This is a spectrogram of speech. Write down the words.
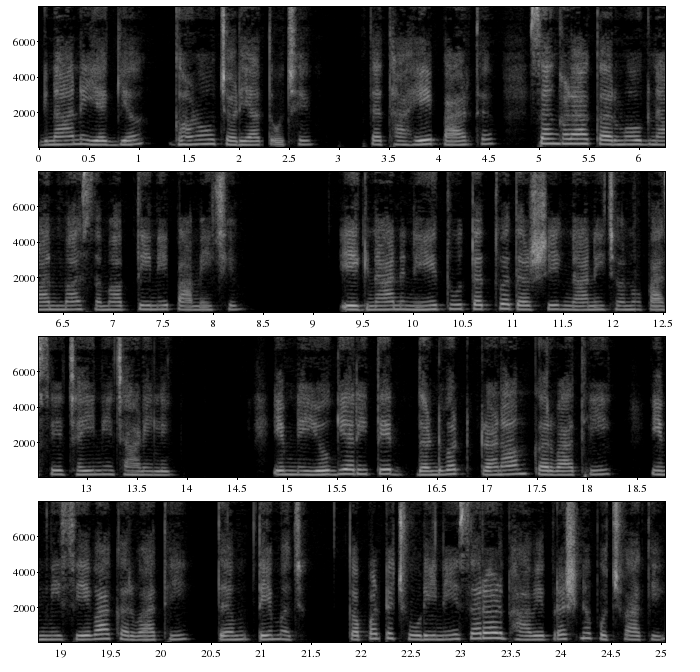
જ્ઞાન યજ્ઞ ઘણો ચડિયાતો છે. તથા હે પાર્થ, સંઘળા કર્મો જ્ઞાનમાં સમાપ્તિને પામે છે. એ જ્ઞાનને તું તત્વદર્શી જ્ઞાનીજનો પાસે જઈને જાણી લે. એમને યોગ્ય રીતે દંડવટ પ્રણામ કરવાથી એમની સેવા કરવાથી તેમજ કપટ છોડીને સરળ ભાવે પ્રશ્ન પૂછવાથી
